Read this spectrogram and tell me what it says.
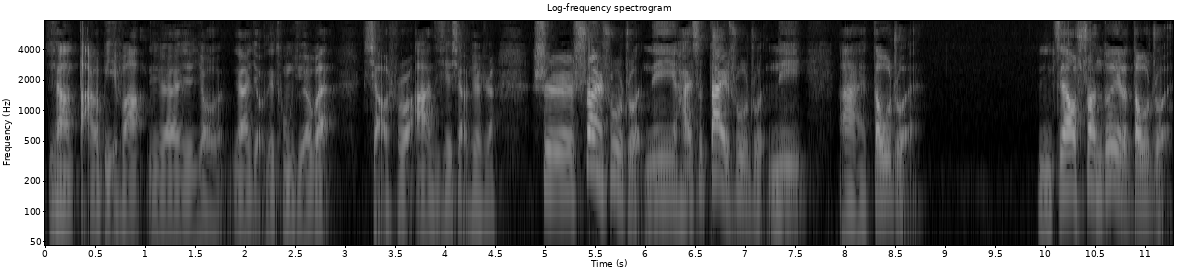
就像打个比方，你说有啊，有的同学问，小时候啊，这些小学生是算术准呢，还是代数准呢？哎，都准。你只要算对了都准，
